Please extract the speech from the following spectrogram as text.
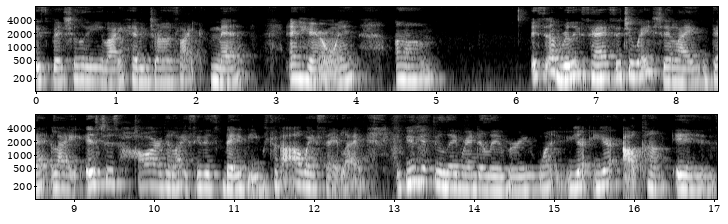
especially like heavy drugs like meth and heroin, um, it's a really sad situation like that like it's just hard to like see this baby because i always say like if you get through labor and delivery what your your outcome is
